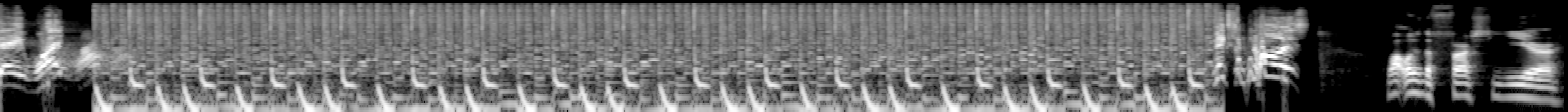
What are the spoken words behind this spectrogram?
Say what? Make some noise! What was the first year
